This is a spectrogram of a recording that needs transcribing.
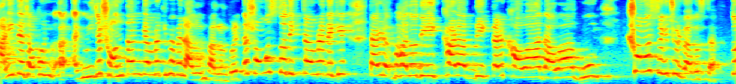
বাড়িতে যখন নিজের সন্তানকে আমরা কীভাবে লালন পালন করি, তার সমস্ত দিকটা আমরা দেখি। তার ভালো দিক, খারাপ দিক, তার খাওয়া দাওয়া ঘুম সমস্ত কিছুর ব্যবস্থা। তো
